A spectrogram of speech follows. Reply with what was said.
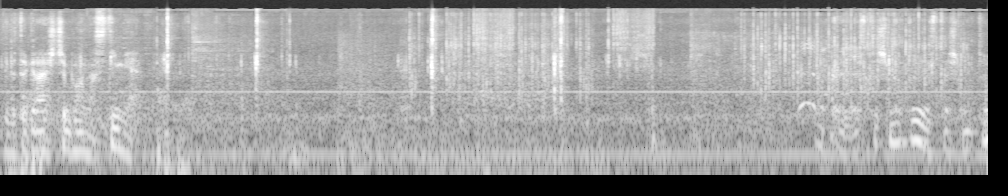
Gdyby ta gra jeszcze była na Steamie. Okej, jesteśmy tu, jesteśmy tu.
